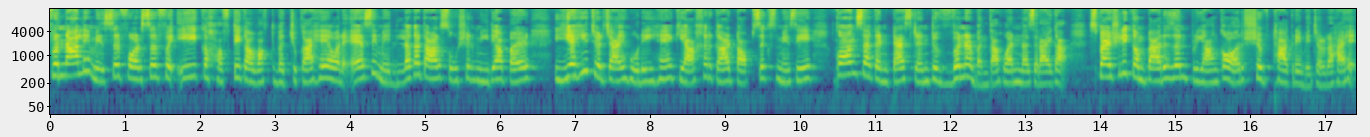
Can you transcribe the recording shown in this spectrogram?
फनाले में सिर्फ़ और सिर्फ़ एक हफ़्ते का वक्त बच चुका है और ऐसे में लगातार सोशल मीडिया पर यही चर्चाएँ हो रही हैं कि आखिरकार टॉप सिक्स में से कौन सा कंटेस्टेंट विनर बनता हुआ नज़र आएगा। स्पेशली कंपैरिजन प्रियंका और शिव ठाकरे में चल रहा है।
